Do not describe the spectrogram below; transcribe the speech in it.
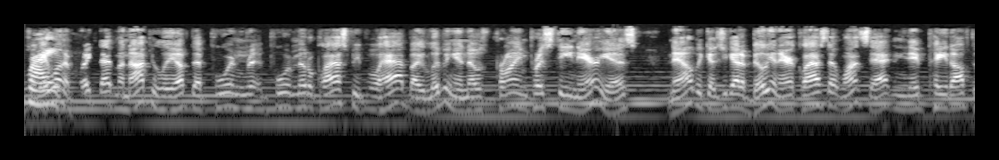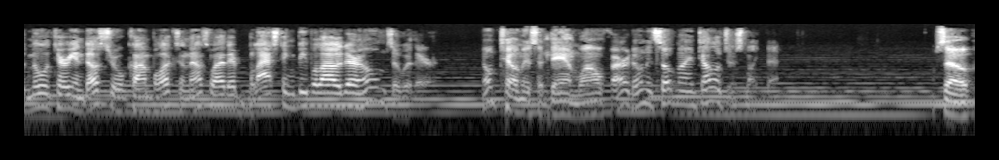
Right. They want to break that monopoly up that poor and poor middle class people have by living in those prime, pristine areas now because you got a billionaire class that wants that, and they've paid off the military industrial complex, and that's why they're blasting people out of their homes over there. Don't tell me it's a damn wildfire. Don't insult my intelligence like that. So,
